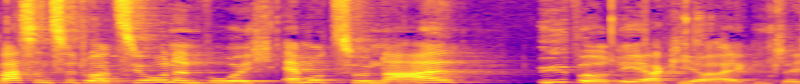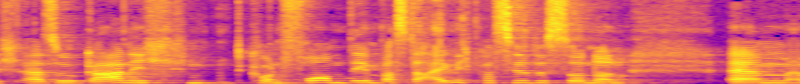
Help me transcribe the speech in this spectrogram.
was sind Situationen, wo ich emotional überreagiere eigentlich. Also gar nicht konform dem, was da eigentlich passiert ist, sondern ähm,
